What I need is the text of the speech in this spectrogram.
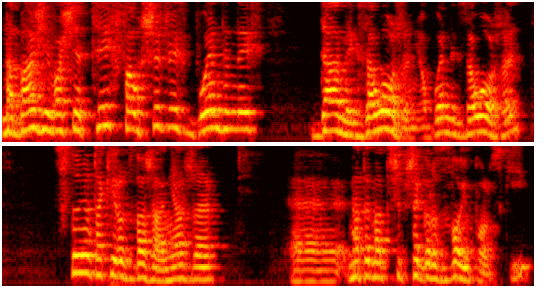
na bazie właśnie tych fałszywych, błędnych danych, założeń, o błędnych założeń, snują takie rozważania, że e, na temat szybszego rozwoju Polski,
